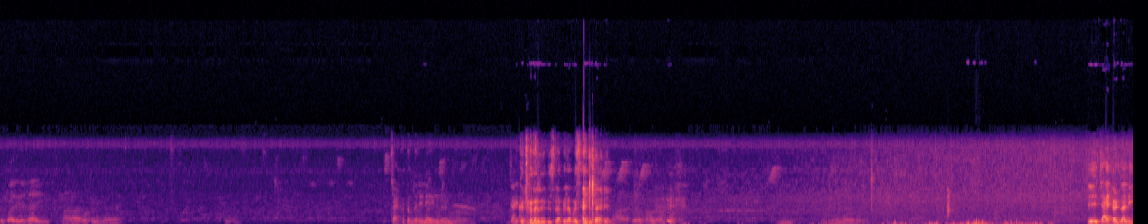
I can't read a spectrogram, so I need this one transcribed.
दुपारी येत आहे. बारा वाजता निघणार आहे. चाय खतम झालेली आहे मित्रांनो चाय खतम झाली दुसरा पिला पण सांगितलं आहे. ए चाय थंड झाली.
